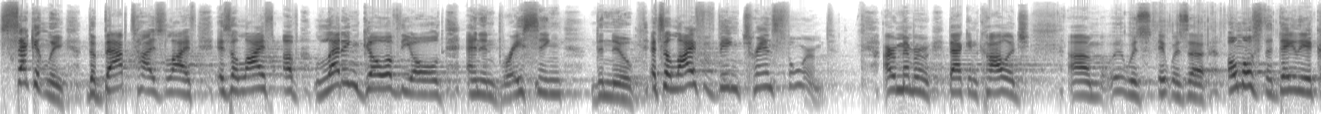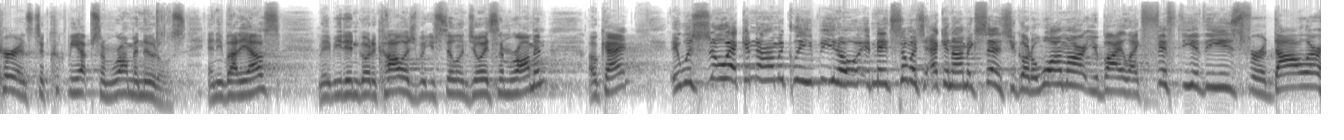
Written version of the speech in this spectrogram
Secondly, the baptized life is a life of letting go of the old and embracing the new. It's a life of being transformed. I remember back in college, um, it was, it was a, almost a daily occurrence to cook me up some ramen noodles. Anybody else? Maybe you didn't go to college, but you still enjoyed some ramen, okay? It was so economically, you know, it made so much economic sense. You go to Walmart, you buy like 50 of these for a dollar.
